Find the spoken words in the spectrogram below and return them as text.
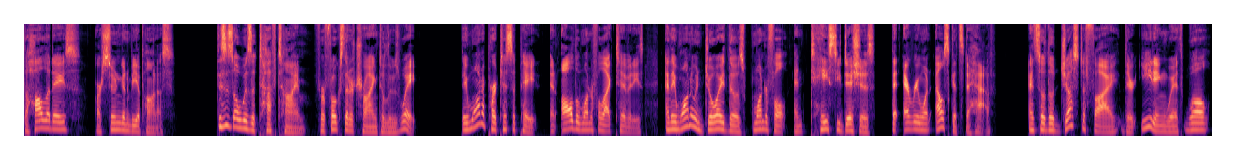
The holidays are soon going to be upon us. This is always a tough time for folks that are trying to lose weight. They want to participate in all the wonderful activities, and they want to enjoy those wonderful and tasty dishes that everyone else gets to have. And so they'll justify their eating with, well,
